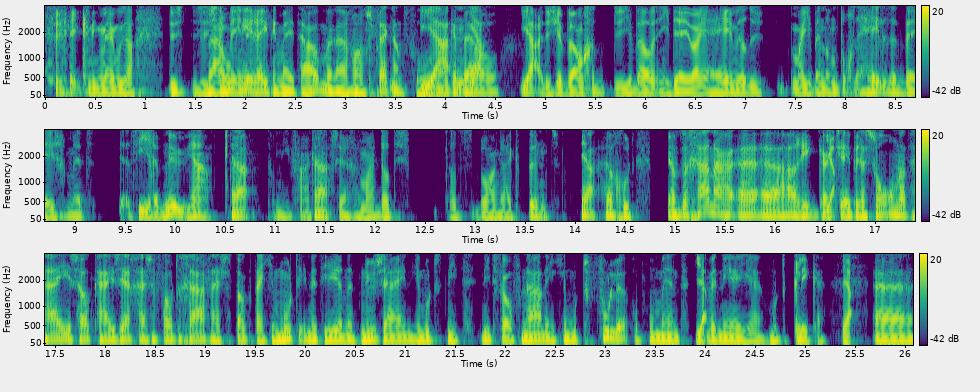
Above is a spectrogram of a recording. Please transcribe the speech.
rekening mee moet houden. Dus, dus Daar dan hoef ben je je- niet rekening mee te houden, maar zijn gewoon een gesprek aan het voeren. Ja, ik heb ja. wel... Ja, dus je hebt, wel een, je hebt wel een idee waar je heen wil. Dus, maar je bent dan toch de hele tijd bezig met het hier en nu. Ja, Ja, ik kan het niet vaak Ja. genoeg zeggen. Maar dat is, dat is het belangrijke punt. ja, heel goed. Ja, want we gaan naar eh, eh, Henri Cartier-Bresson, omdat hij is ook, hij zegt, hij is een fotograaf. En hij zegt ook dat je moet in het hier en het nu zijn. Je moet het niet, niet veel over nadenken. Je moet voelen op het moment Ja. wanneer je moet klikken. Ja. Eh,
